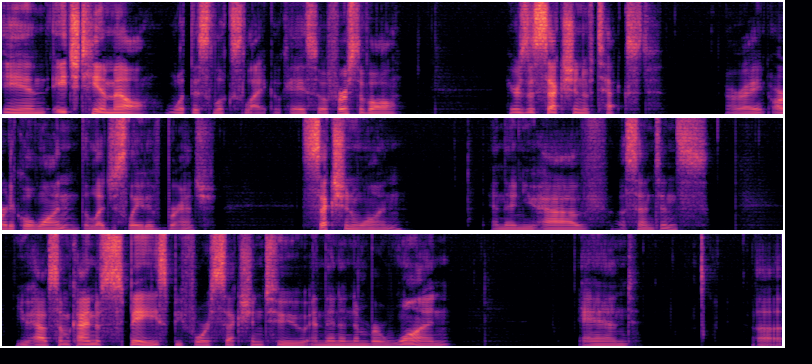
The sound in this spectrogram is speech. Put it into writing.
in HTML what this looks like. Okay, so first of all, here's a section of text. All right, Article 1, the legislative branch. Section 1, and then you have a sentence. You have some kind of space before section 2, and then a number 1, and uh,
